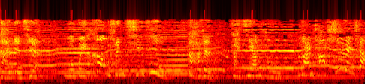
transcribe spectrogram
三年前我被好生欺负，大人在江苏安插诗人上，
